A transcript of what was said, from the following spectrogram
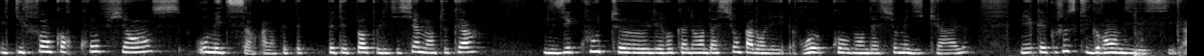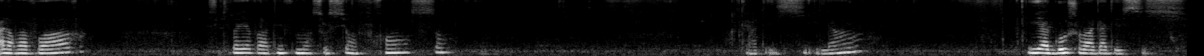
et qu'il faut encore confiance aux médecins. Alors peut-être pas aux politiciens, mais en tout cas, ils écoutent euh, les recommandations, pardon, les recommandations médicales. Mais il y a quelque chose qui grandit ici. Alors on va voir. Est-ce qu'il va y avoir des mouvements sociaux en France? Regardez ici et là. Et à gauche, on va regarder aussi.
